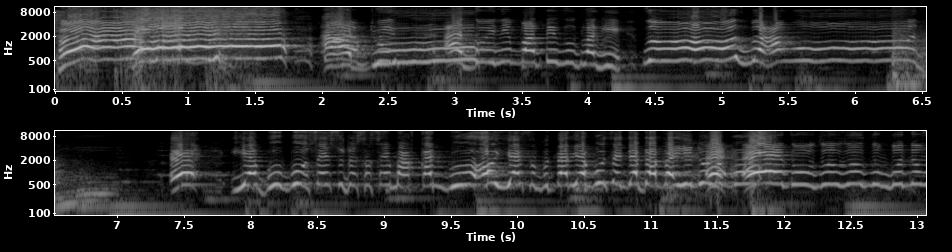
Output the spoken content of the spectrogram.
Ah! Aduh. Aduh, ini pati sus lagi. Sus, bangun. Eh, iya Bu, Bu, saya sudah selesai makan, Bu. Oh iya, sebentar ya, Bu. Saya jaga bayi dulu, Eh, Bu. eh, tuh, sus, sus, tunggu, tunggu.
